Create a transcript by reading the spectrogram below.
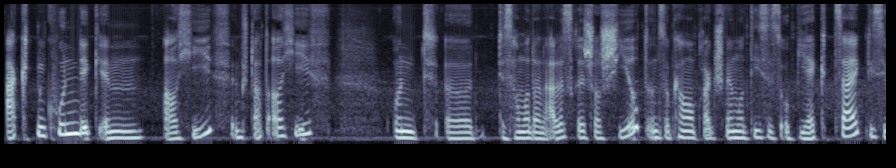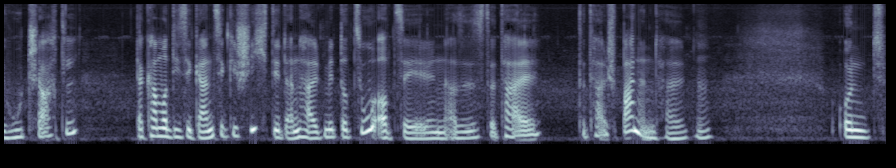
aktenkundig im Archiv, im Stadtarchiv. Und äh, das haben wir dann alles recherchiert. Und so kann man praktisch, wenn man dieses Objekt zeigt, diese Hutschachtel, da kann man diese ganze Geschichte dann halt mit dazu erzählen. Also es ist total, total spannend halt. Ne? Und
